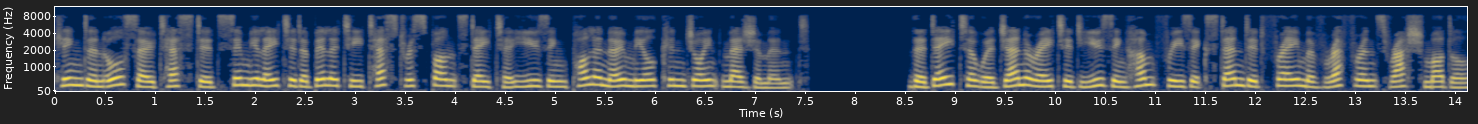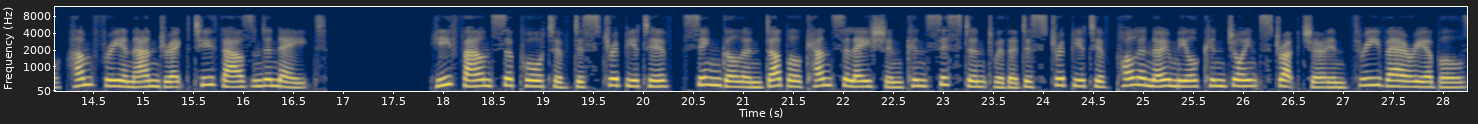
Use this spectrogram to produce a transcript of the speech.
Kyngdon also tested simulated ability test response data using polynomial conjoint measurement. The data were generated using Humphry's extended frame of reference Rasch model Humphrey and Andrich 2008. He found support of distributive, single and double cancellation consistent with a distributive polynomial conjoint structure in three variables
